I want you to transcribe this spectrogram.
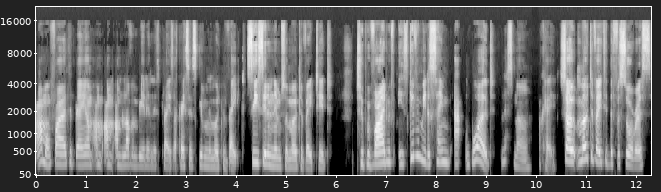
I'm on fire today. I'm I'm I'm I'm loving being in this place. Okay, so it's giving me motivate. See synonyms for motivated. To provide with, it's giving me the same uh, word. Let's know. Okay, so motivated the thesaurus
